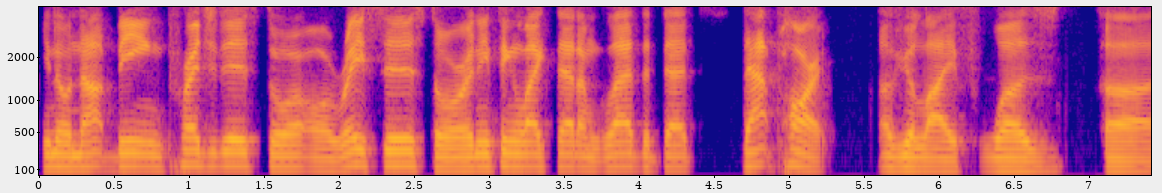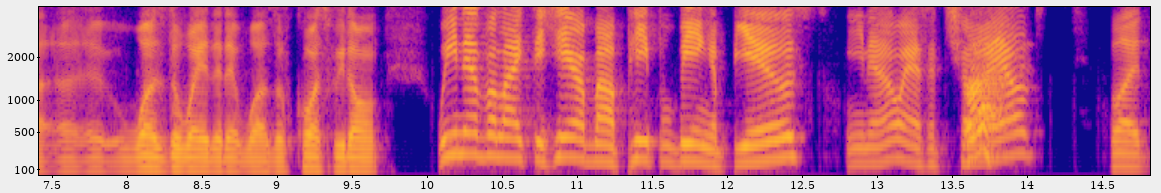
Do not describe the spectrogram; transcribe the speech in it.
you know, not being prejudiced or or racist or anything like that. I'm glad that that that part of your life was uh, uh was the way that it was. Of course, we don't we never like to hear about people being abused, you know, as a child. But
